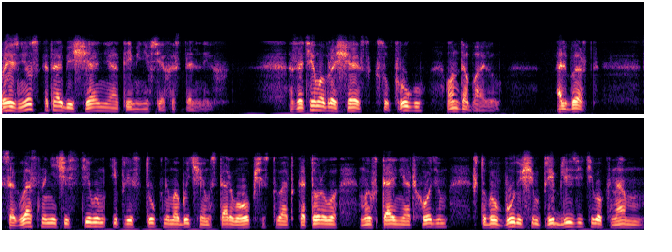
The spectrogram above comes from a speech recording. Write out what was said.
произнес это обещание от имени всех остальных. Затем, обращаясь к супругу, он добавил, «Альберт, согласно нечестивым и преступным обычаям старого общества, от которого мы втайне отходим, чтобы в будущем приблизить его к нам,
